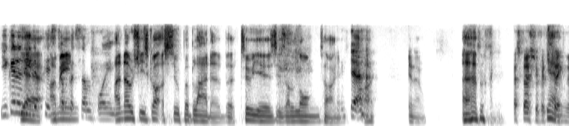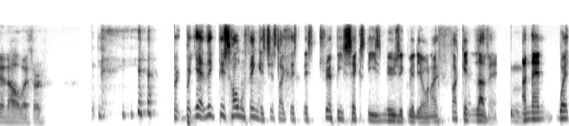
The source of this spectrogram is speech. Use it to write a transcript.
You're gonna need a piss I stop mean, at some point. I know she's got a super bladder, but two years is a long time. Yeah. you know. Um, Especially if it's Yeah. tingling the whole way through. but yeah, this whole thing is just like this this trippy '60s music video, and I fucking love it. Mm. And then when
